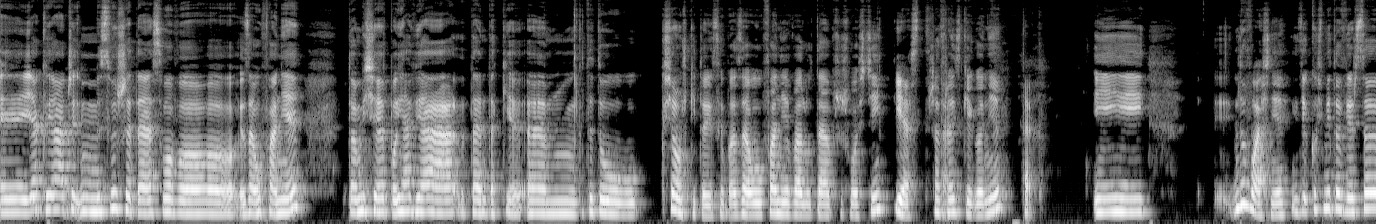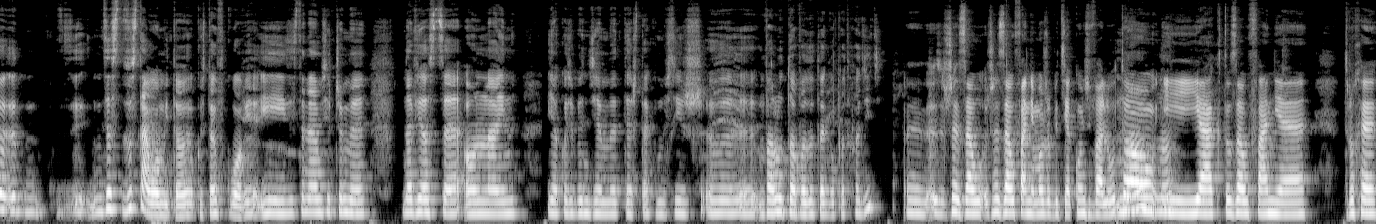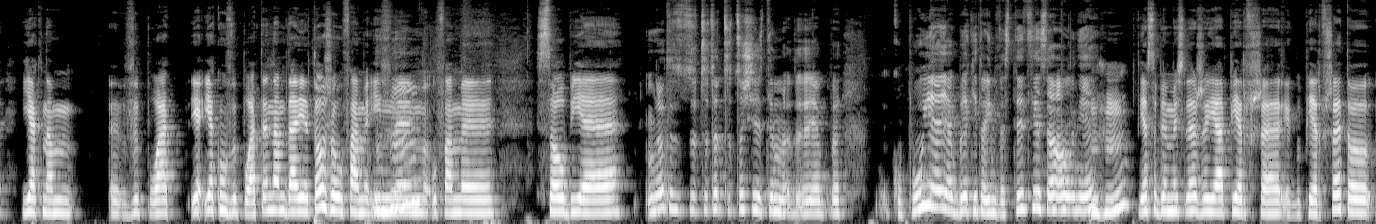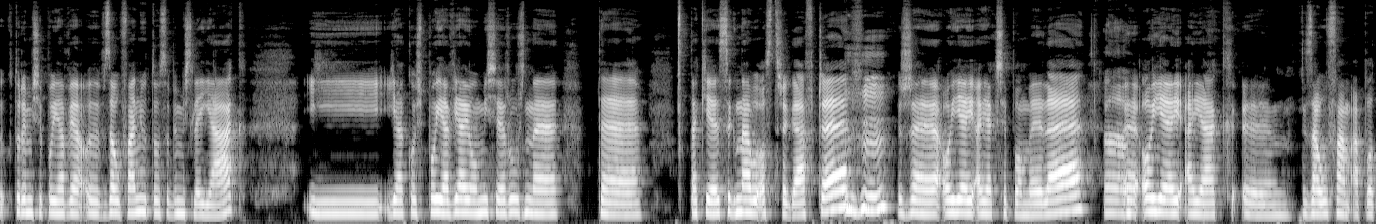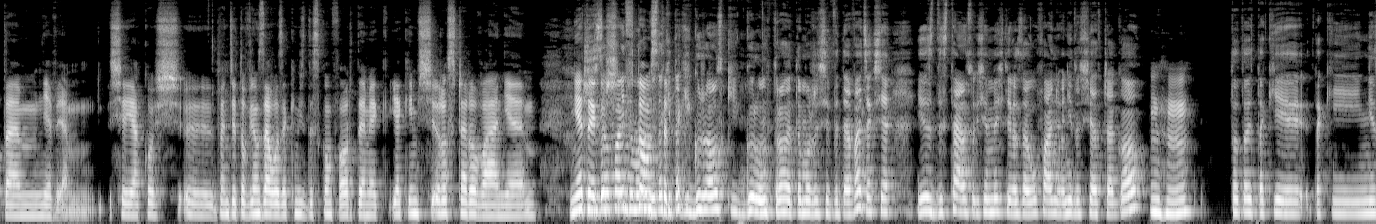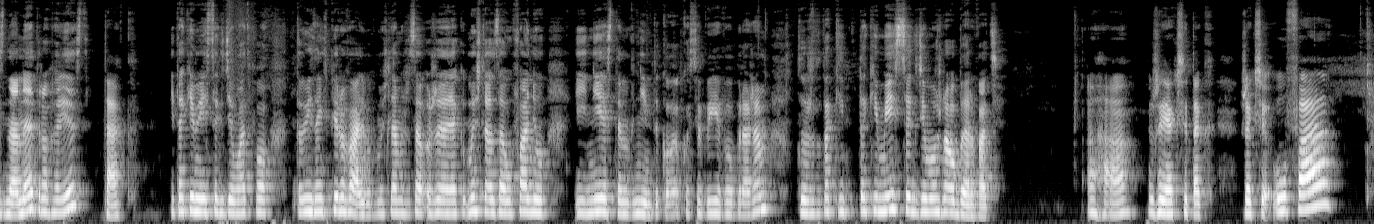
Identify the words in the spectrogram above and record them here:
Y, jak ja słyszę te słowo zaufanie, to mi się pojawia ten taki em, tytuł książki, to jest chyba Zaufanie, waluta przyszłości. Jest. Szafrańskiego, nie? Tak. I no właśnie, jakoś mi to, wiesz co, y, zostało mi to jakoś tak w głowie i zastanawiam się, czy my na wiosce online jakoś będziemy też tak, myślisz, yy, walutowo do tego podchodzić? Y, Że, zau, że zaufanie może być jakąś walutą No, no. i jak to zaufanie trochę, jak nam y, wypłat, ja- jaką wypłatę nam daje to, że ufamy innym, Mhm. ufamy sobie. No to, to, to, to co się z tym y, jakby kupuje, jakby jakie to inwestycje są, nie? Mhm. Ja sobie myślę, że ja pierwsze, jakby pierwsze, to które mi się pojawia w zaufaniu, to sobie myślę jak i jakoś pojawiają mi się różne te takie sygnały ostrzegawcze, Mhm. że ojej, a jak się pomylę, A, e, ojej, a jak ym, zaufam, a potem, nie wiem, się jakoś y, będzie to wiązało z jakimś dyskomfortem, jak, jakimś rozczarowaniem. Nie, to jakoś zaufanie to w tą być taki, taki grząski grunt trochę to może się wydawać, jak się jest z dystansu i się myśli o zaufaniu, a nie doświadcza go, to to takie, taki nieznane trochę jest. tak. I takie miejsce, gdzie łatwo, to mnie zainspirowali, bo myślałam, że, za, że jak myślę o zaufaniu i nie jestem w nim, tylko jakoś sobie je wyobrażam, to że to taki, takie miejsce, gdzie można oberwać. Aha, że jak się tak, że jak się ufa,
